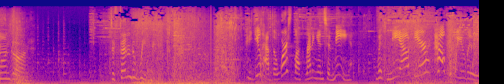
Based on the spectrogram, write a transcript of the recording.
I'm on guard. Defend the weak. You have the worst luck running into me. With me out here, how can we lose?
